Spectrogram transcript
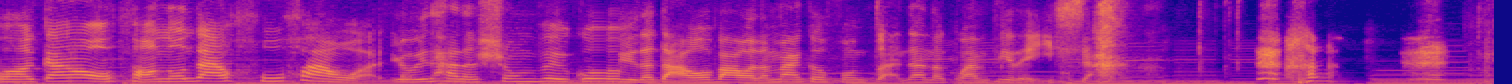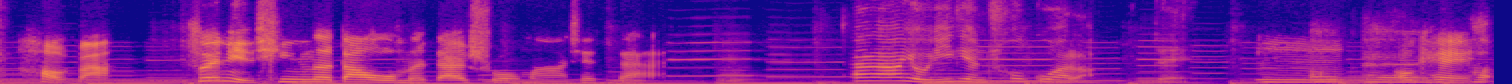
我刚刚我房东在呼唤我，由于他的声贝过于的大，我把我的麦克风短暂的关闭了一下。好吧，所以你听得到我们在说吗？现在？刚刚有一点错过了，对。嗯，OK，好，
